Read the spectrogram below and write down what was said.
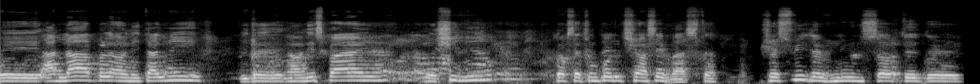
et à Naples, en Italie, en Espagne, au Chili. Donc c'est une production assez vaste. Je suis devenu une sorte de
